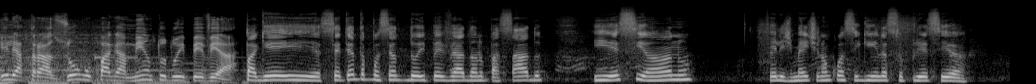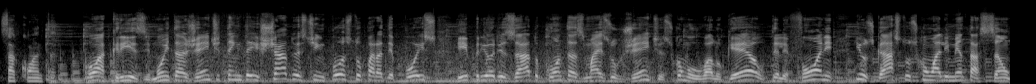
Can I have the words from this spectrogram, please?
ele atrasou o pagamento do IPVA. Paguei 70% do IPVA do ano passado e esse ano, felizmente, não consegui ainda suprir esse essa conta. Com a crise, muita gente tem deixado este imposto para depois e priorizado contas mais urgentes, como o aluguel, o telefone e os gastos com alimentação.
